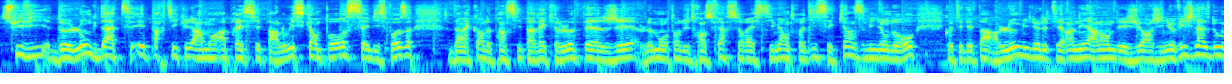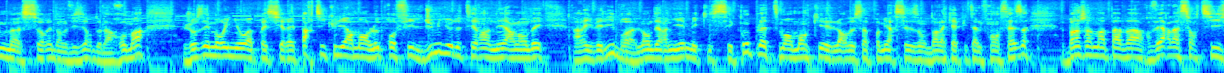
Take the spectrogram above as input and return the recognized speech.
suivi de longue date et particulièrement apprécié par Luis Campos, dispose d'un accord de principe avec le PSG. Le montant du transfert serait estimé entre 10 et 15 millions d'euros. Côté départ, le milieu de terrain néerlandais Georginio Wijnaldum serait dans le viseur de la Roma. José Mourinho apprécierait particulièrement le profil du milieu de terrain néerlandais arrivé libre l'an dernier mais qui s'est complètement manqué lors de sa première saison dans la capitale française. Benjamin Pavard vers la sortie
